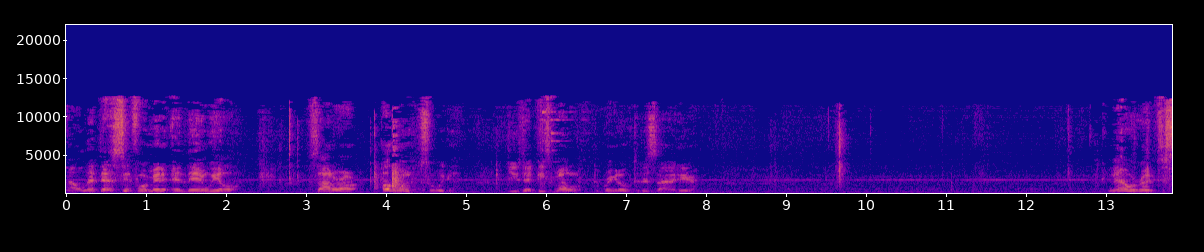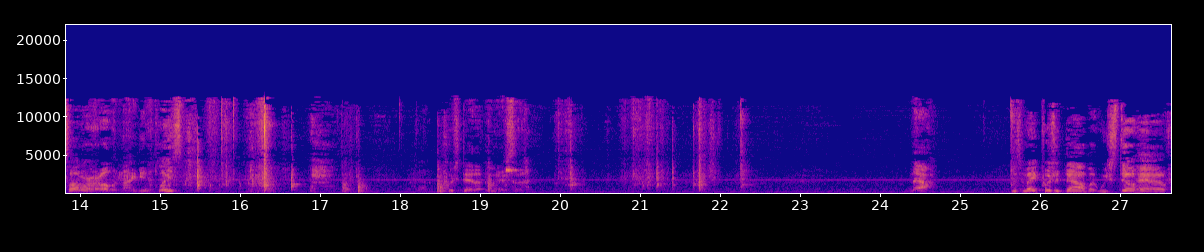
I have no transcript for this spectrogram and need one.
Now let that sit for a minute and then we'll solder our other one so we can use that piece of metal to bring it over to this side here. Now we're ready to solder our other 90 in place. Gotta push that up in there so. Now, this may push it down, but we still have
